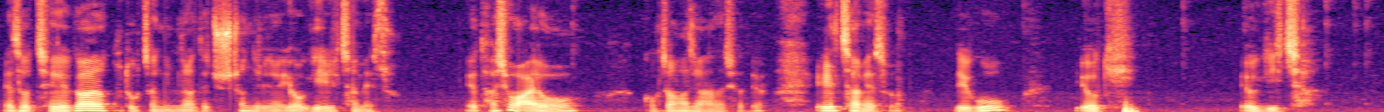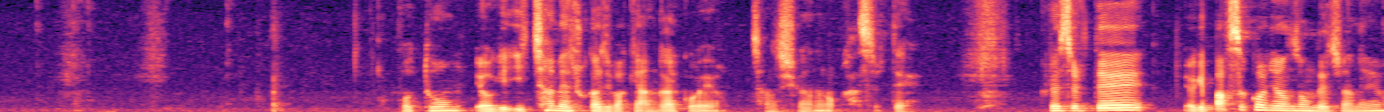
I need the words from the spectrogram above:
그래서 제가 구독자님들한테 추천드리는 여기 1차 매수. 예, 다시 와요. 걱정하지 않으셔도 돼요. 1차 매수. 그리고 여기, 여기 2차. 보통 여기 2차 매수까지밖에 안 갈 거예요. 장시간으로 갔을 때. 그랬을 때 여기 박스권이 형성되잖아요.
